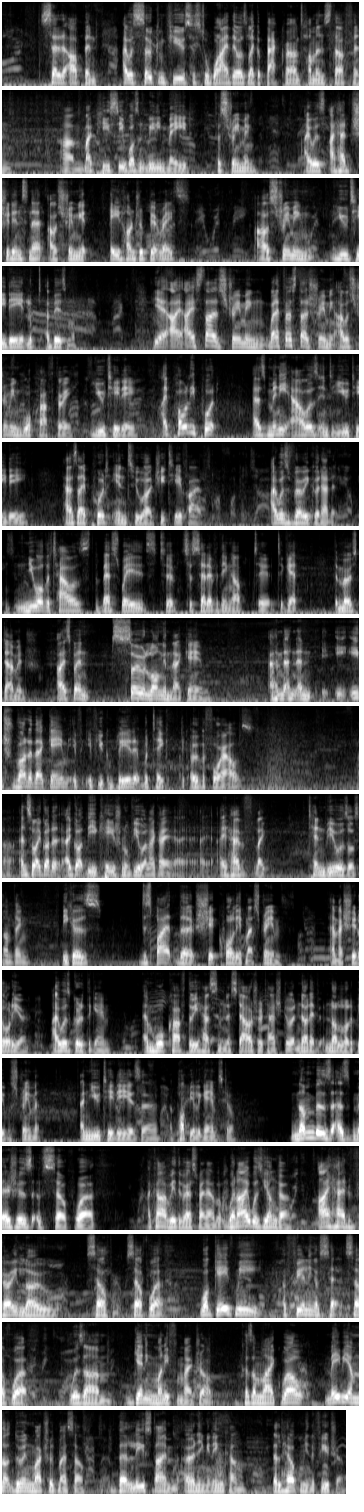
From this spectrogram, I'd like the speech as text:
set it up, and I was so confused as to why there was like a background hum and stuff, and um, my PC wasn't really made for streaming. I was I had shit internet. I was streaming at 800 bit rates. I was streaming UTD. It looked abysmal. Yeah, I, I started streaming when I first started streaming. I was streaming Warcraft 3 UTD. I probably put as many hours into UTD as I put into uh, GTA 5. I was very good at it. Knew all the towers, the best ways to, to set everything up to, to get the most damage. I spent so long in that game. And, and, and each run of that game, if, if you completed it, would take like over four hours. Uh, and so I got a, I got the occasional viewer, like I, I I have like ten viewers or something, because despite the shit quality of my stream and my shit audio, I was good at the game. And Warcraft 3 has some nostalgia attached to it. Not ev- not a lot of people stream it, and UTD is a, a popular game still. Numbers as measures of self worth. I can't read the rest right now, but when I was younger, I had very low self self worth. What gave me a feeling of se- self worth was um getting money from my job, because I'm like, well, maybe I'm not doing much with myself, but at least I'm earning an income that'll help me in the future.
